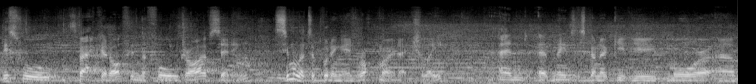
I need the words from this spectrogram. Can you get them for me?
this will back it off in the full drive setting similar to putting in rock mode actually and it means it's going to give you more um,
